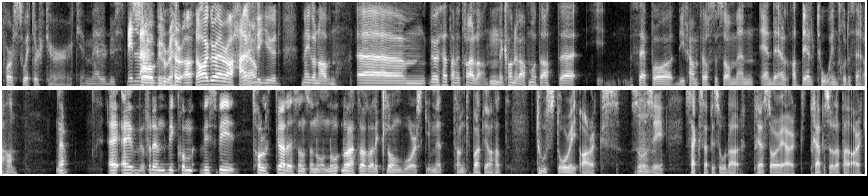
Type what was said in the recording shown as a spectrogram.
Force Whittaker Hvem er det du spiller? Saw Gerrera, herregud. Meg og navn. Um, vi har jo sett han i traileren. Mm. Det kan jo være på en måte at uh, Se på de fem første som en, en del, at del to introduserer han. Ja. Jeg, jeg, for den, vi kom, hvis vi tolker det sånn som nå Nå nå har dette vært veldig Clone Wars med tanke på at vi har hatt to story arcs, så å si. Seks episoder, tre story arcs, tre episoder per arc.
